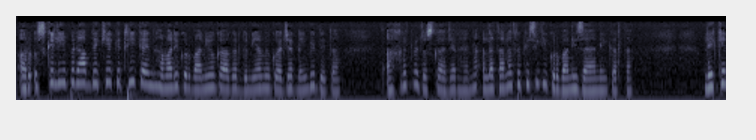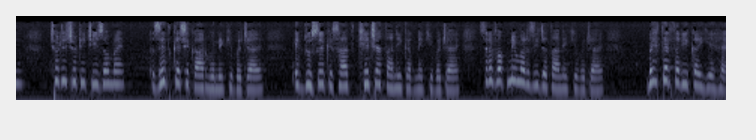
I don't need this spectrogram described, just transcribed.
اور اس کے لیے پھر آپ دیکھیے کہ ٹھیک ہے ہماری قربانیوں کا اگر دنیا میں کوئی اجر نہیں بھی دیتا آخرت میں تو اس کا اجر ہے نا، اللہ تعالیٰ تو کسی کی قربانی ضائع نہیں کرتا۔ لیکن چھوٹی چھوٹی چیزوں میں ضد کا شکار ہونے کی بجائے، ایک دوسرے کے ساتھ کھینچا تانی کرنے کی بجائے، صرف اپنی مرضی جتانے کی بجائے، بہتر طریقہ یہ ہے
